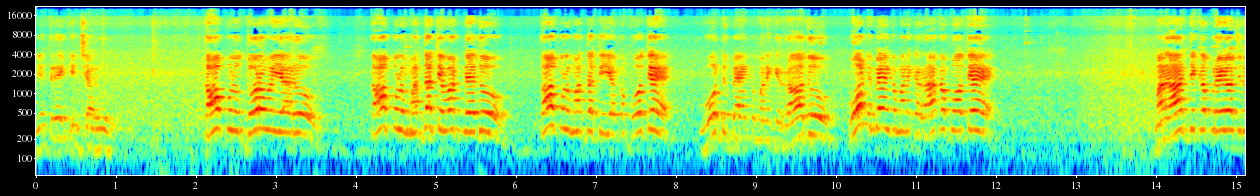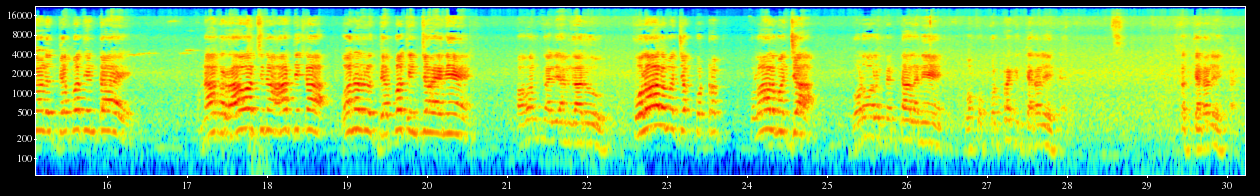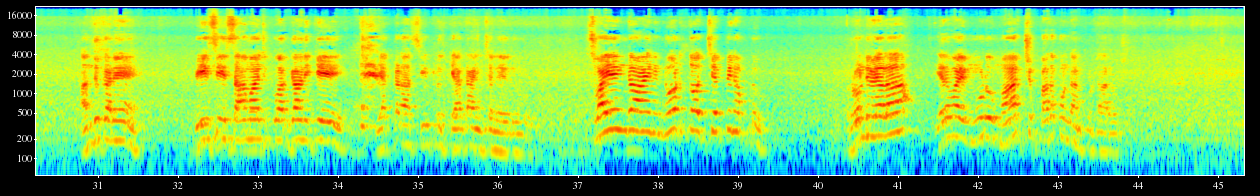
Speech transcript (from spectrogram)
వ్యతిరేకించారు. కాపులు దూరం అయ్యారు. కాపులు మద్దతు ఇవ్వట్లేదు. కాపులు మద్దతు ఇవ్వకపోతే ఓటు బ్యాంకు మనకి రాదు. ఓటు బ్యాంకు మనకి రాకపోతే మన ఆర్థిక ప్రయోజనాలు దెబ్బతింటాయి. నాకు రావాల్సిన ఆర్థిక వనరులు దెబ్బతింటాయనే పవన్ కళ్యాణ్ గారు కులాల మధ్య కుట్ర కులాల మధ్య గొడవలు పెట్టాలనే ఒక కుట్రకి తెరలేపారు. ఒక తెరలేపారు. అందుకనే బీసీ సామాజిక వర్గానికి ఎక్కడా సీట్లు కేటాయించలేదు. స్వయంగా ఆయన నోటితో చెప్పినప్పుడు రెండు వేల ఇరవై మూడు మార్చి పదకొండు అనుకుంటా ఆ రోజు.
